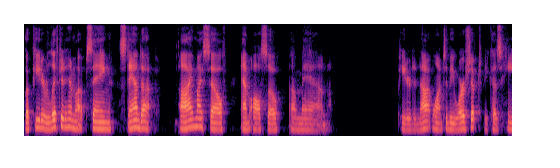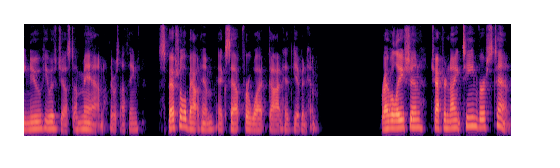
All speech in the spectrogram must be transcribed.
But Peter lifted him up, saying, Stand up, I myself am also a man. Peter did not want to be worshipped because he knew he was just a man. There was nothing special about him except for what God had given him. Revelation chapter 19, verse 10.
